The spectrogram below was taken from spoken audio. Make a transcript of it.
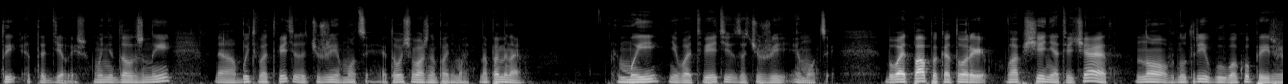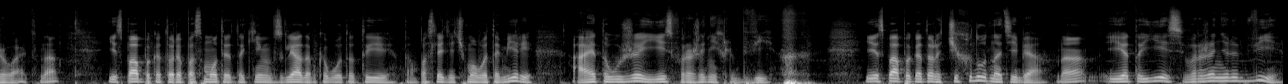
ты это делаешь. Мы не должны а, быть в ответе за чужие эмоции. Это очень важно понимать. Напоминаю, мы не в ответе за чужие эмоции. Бывают папы, которые вообще не отвечают, но внутри глубоко переживают, да. Есть папа, который посмотрит таким взглядом, как будто ты там последнее чмо в этом мире, а это уже есть выражение их любви. Есть папы, которые чихнут на тебя, да, и это есть выражение любви,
